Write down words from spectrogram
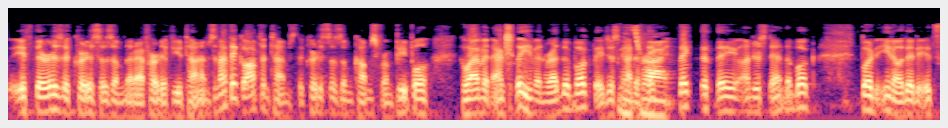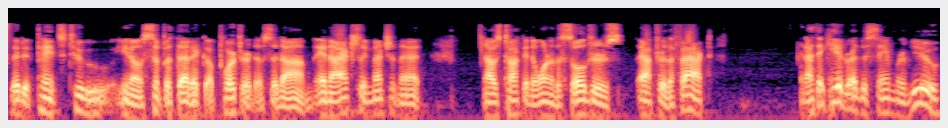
if there is a criticism that I've heard a few times, and I think oftentimes the criticism comes from people who haven't actually even read the book, they just kind That's of right. think, think that they understand the book, but you know that it's that it paints too you know sympathetic a portrait of Saddam, and I actually mentioned that I was talking to one of the soldiers after the fact, and I think he had read the same review,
